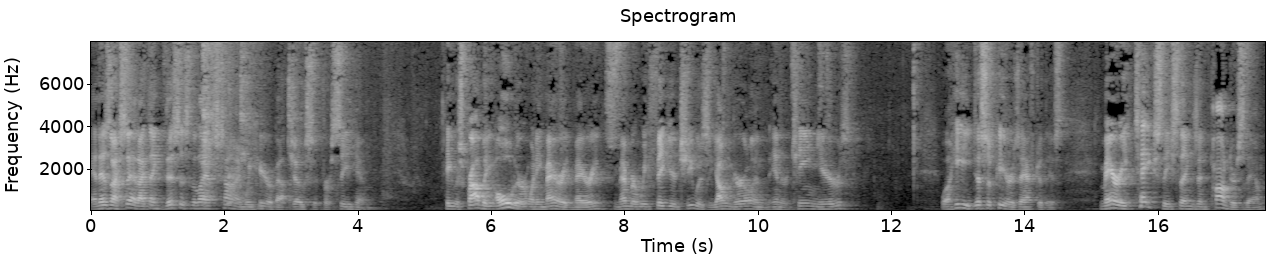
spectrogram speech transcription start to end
And as I said, I think this is the last time we hear about Joseph or see him. He was probably older when he married Mary. Remember, we figured she was a young girl in, in her teen years. Well, he disappears after this. Mary takes these things and ponders them.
